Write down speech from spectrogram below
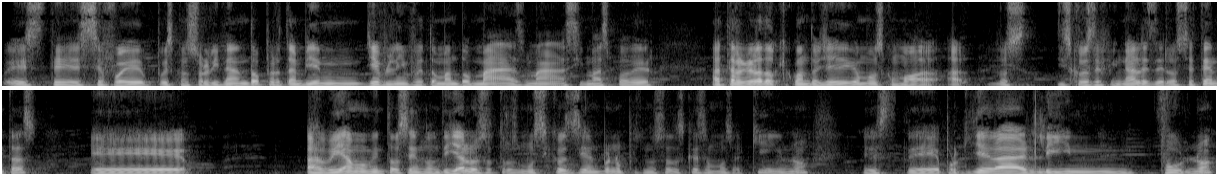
este, se fue pues consolidando, pero también Jeff Lynne fue tomando más, más y más poder. A tal grado que cuando ya llegamos como a, discos de finales de los 70s, eh, había momentos en donde ya los otros músicos decían, bueno, pues nosotros qué hacemos aquí, ¿no? Este, porque ya era lean full, ¿no?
